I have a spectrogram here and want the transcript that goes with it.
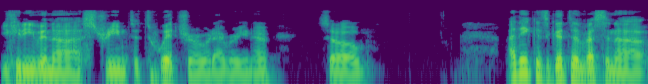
you could even uh, stream to Twitch or whatever, you know. So I think it's good to invest in a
